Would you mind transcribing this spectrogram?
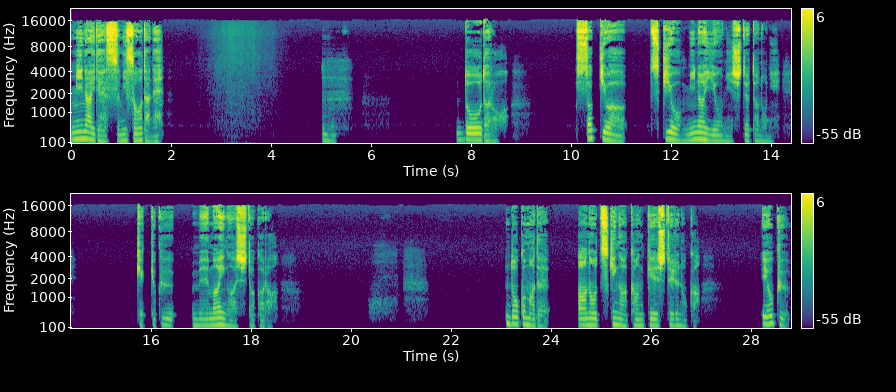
見ないで済みそうだね。うん。どうだろう。さっきは月を見ないようにしてたのに、結局、めまいがしたから。どこまであの月が関係してるのか、よく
